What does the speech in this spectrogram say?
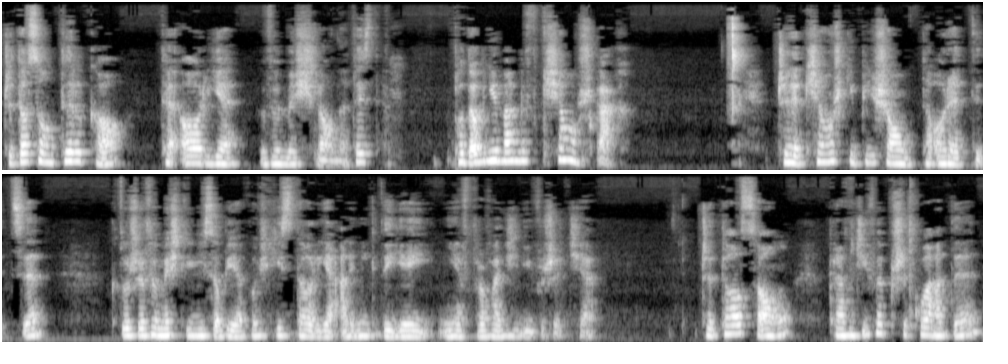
czy to są tylko teorie wymyślone. To jest podobnie mamy w książkach. Czy książki piszą teoretycy, którzy wymyślili sobie jakąś historię, ale nigdy jej nie wprowadzili w życie? Czy to są prawdziwe przykłady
